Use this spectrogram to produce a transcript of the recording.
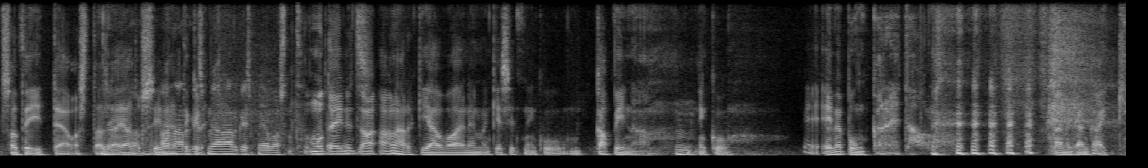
soti itseä vastaan se ajatus siinä. että Anarkismia, anarkismia vastaan. Mutta ei nyt anarkiaa, vaan enemmänkin sitten niin kapinaa. Hmm. Niin kuin, ei me punkkareita ole. Ainakaan kaikki.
